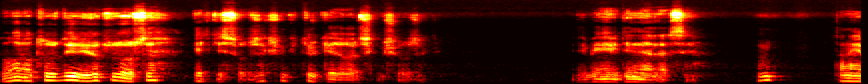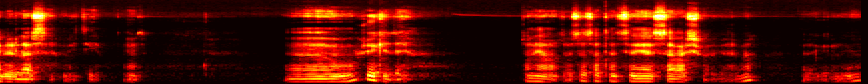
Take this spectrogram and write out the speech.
Dolar 30 değil 130 olsa etkisiz olacak. Çünkü Türkiye doları çıkmış olacak. E, beni dinlerlerse. Hı? Tanıyabilirlerse. Metin. Evet. Ee, bu şekilde. Tanıyamazlarsa zaten seneye savaş var galiba. Öyle görünüyor.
